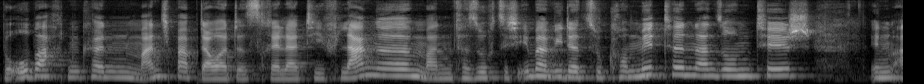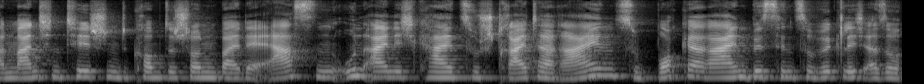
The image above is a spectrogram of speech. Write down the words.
beobachten können. Manchmal dauert es relativ lange. Man versucht sich immer wieder zu committen an so einem Tisch. In, an manchen Tischen kommt es schon bei der ersten Uneinigkeit zu Streitereien, zu Bockereien bis hin zu wirklich, also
